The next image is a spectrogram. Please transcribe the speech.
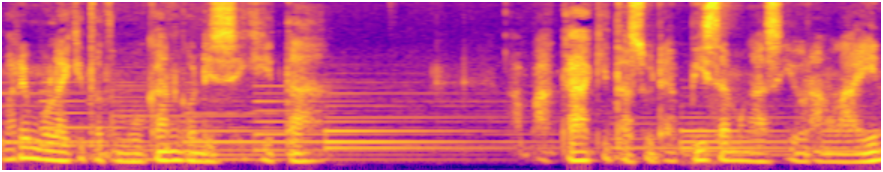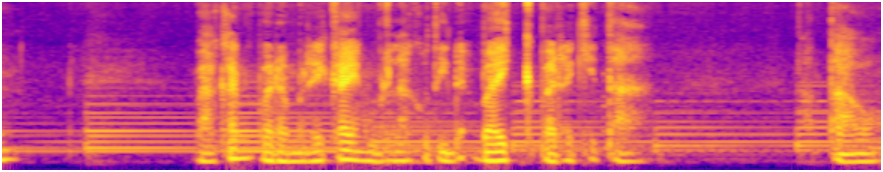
Mari mulai kita temukan kondisi kita. Apakah kita sudah bisa mengasihi orang lain, bahkan kepada mereka yang berlaku tidak baik kepada kita? atau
